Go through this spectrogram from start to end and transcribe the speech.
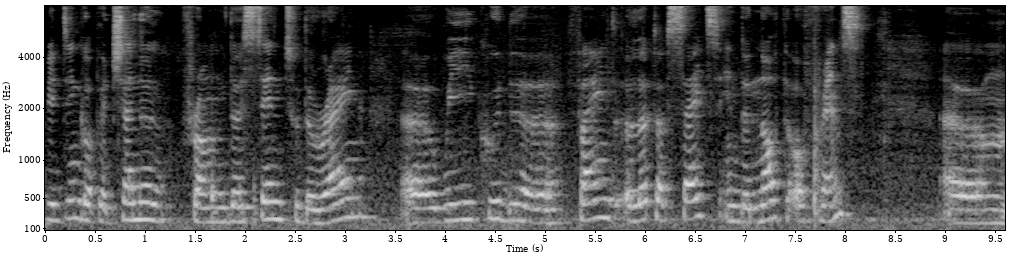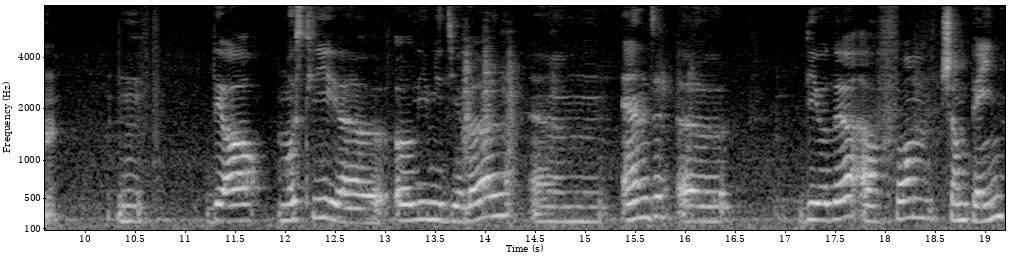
building of a channel from the Seine to the Rhine, uh, we could uh, find a lot of sites in the north of France. Um, they are mostly uh, early medieval um, and the other are from Champagne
